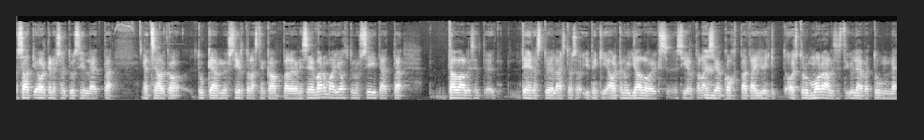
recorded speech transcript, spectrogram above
saatiin organisoitua sille, että, että se alkoi tukea myös siirtolaisten kamppailuja, niin se ei varmaan johtunut siitä, että tavalliset tehdastyöläiset olisi jotenkin alkanut jaloiksi siirtolaisia mm. kohtaan tai jotenkin olisi tullut moraalisesti ylevä tunne.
